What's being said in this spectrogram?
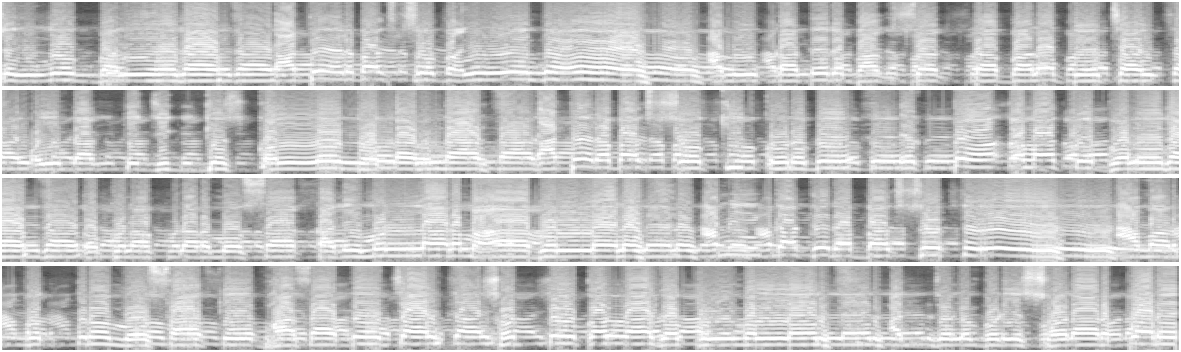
সিন্দুক বানিয়ে দাও, কাঠের বাক্স বানিয়ে দাও। আমি কাঠের বাক্স একটা বানাতে চাই। ওই ব্যক্তি জিজ্ঞেস করল, দোকানদার, কাঠের বাক্স কি করবে? একটু আমাকে বলে দাও। তখন আপনার মোসা কালিমুল্লাহর মা বললেন, আমি কাঠের বাক্সতে আমার পুত্র মোসাকে ভাসাতে চাই। সত্য কথা যখন বললেন, একজন বুড়ি শোনার পরে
